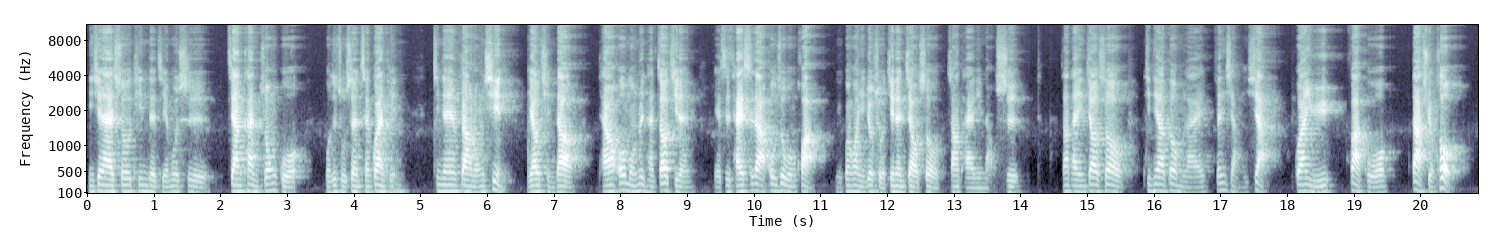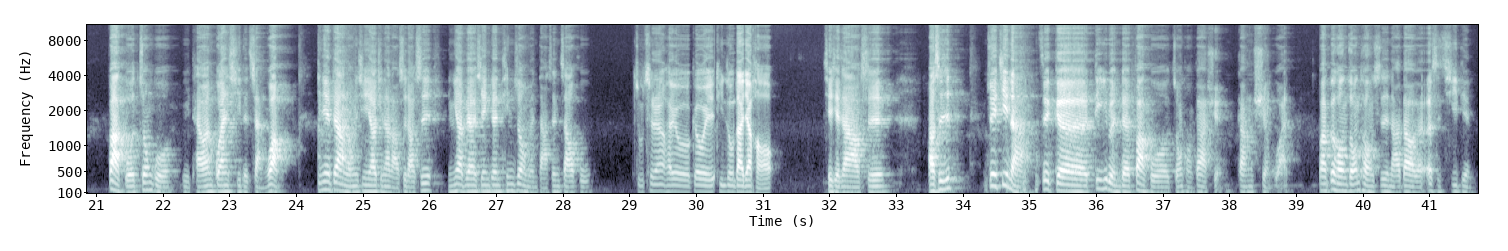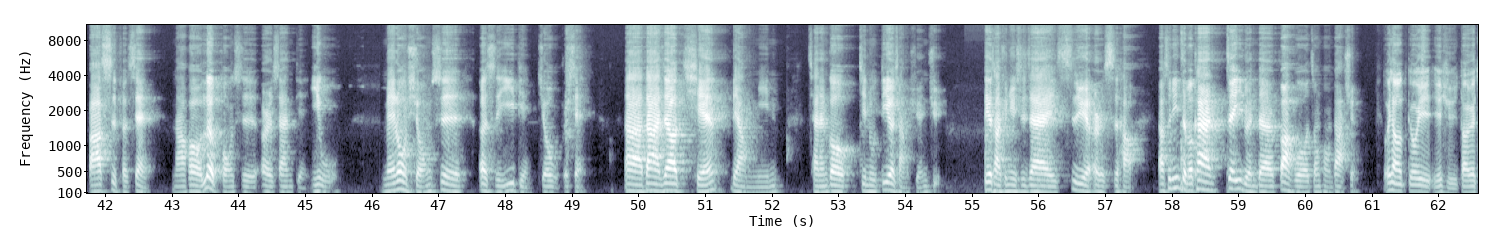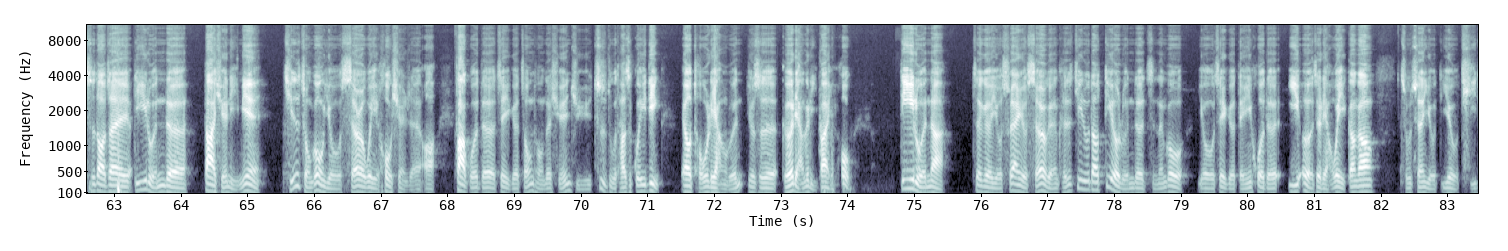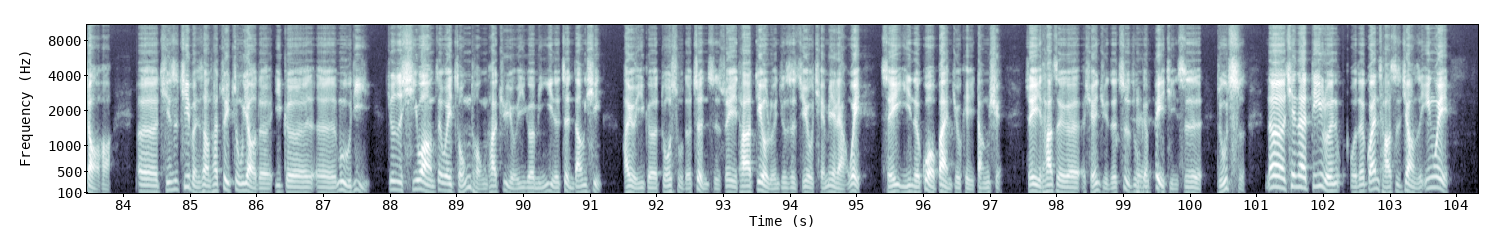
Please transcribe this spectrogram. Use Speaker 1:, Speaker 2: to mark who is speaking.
Speaker 1: 您现在收听的节目是《这样看中国》，我是主持人陈冠廷。今天非常荣幸邀请到台湾欧盟论坛召集人，也是台师大欧洲文化与观光研究所兼任教授张台林老师。张台林教授今天要跟我们来分享一下关于法国大选后法国、中国与台湾关系的展望。今天非常荣幸邀请到老师，老师您要不要先跟听众们打声招呼？
Speaker 2: 主持人还有各位听众，大家好，
Speaker 1: 谢谢张老师。老师，最近啊，这个第一轮的法国总统大选刚选完，马克宏总统是拿到了二十七点八四 percent，然后勒鹏是二十三点一五，梅洛雄是二十一点九五 percent。那当然要前两名才能够进入第二场选举，第二场选举是在四月二十四号。老师，您怎么看这一轮的法国总统大选？
Speaker 2: 我想各位也许大概知道，在第一轮的大选里面，其实总共有十二位候选人啊。法国的这个总统的选举制度，它是规定要投两轮，就是隔两个礼拜以后。第一轮呢，这个有虽然有十二个人，可是进入到第二轮的只能够有这个等于获得一二这两位。刚刚主持人有有提到哈。呃，其实基本上，他最重要的一个呃目的，就是希望这位总统他具有一个民意的正当性，还有一个多数的政治，所以他第二轮就是只有前面两位谁赢得过半就可以当选，所以他这个选举的制度跟背景是如此。那现在第一轮我的观察是这样子，因为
